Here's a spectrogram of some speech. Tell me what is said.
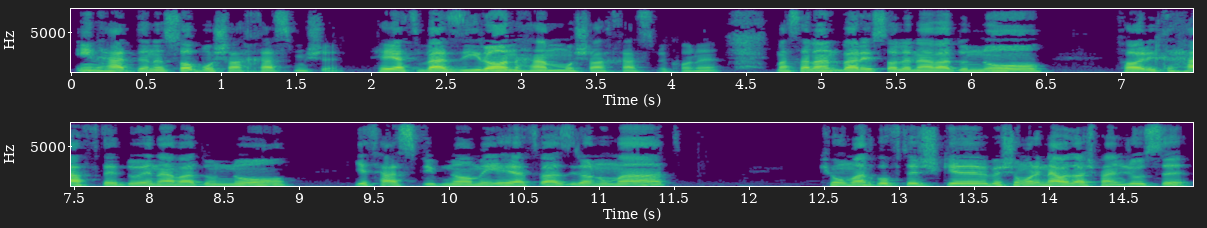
این حد نصاب مشخص میشه. هیئت وزیران هم مشخص می‌کنه. مثلا برای سال 99 تاریخ 7 دو 99 یه تصویب نامه هیئت وزیران اومد که اومد گفتش که به شماره 9853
